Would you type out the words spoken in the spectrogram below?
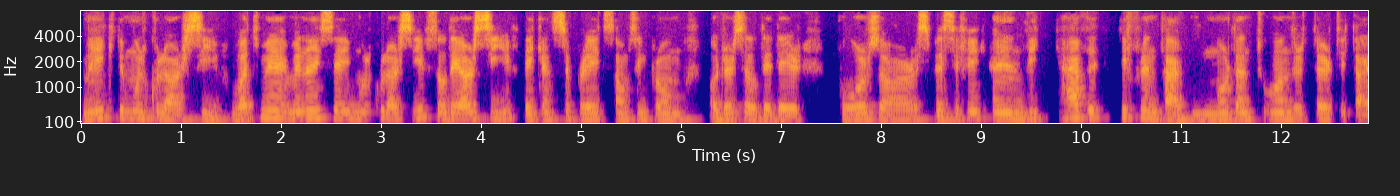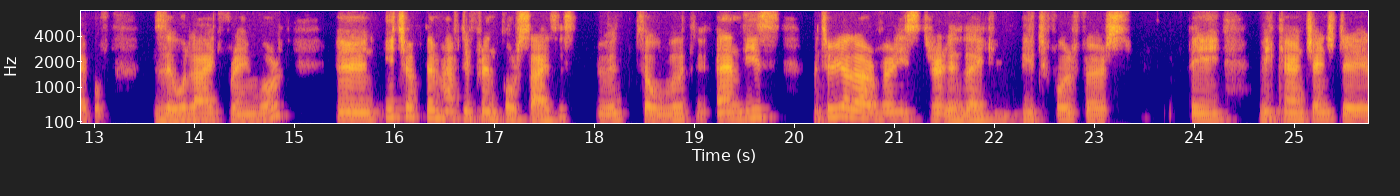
make the molecular sieve. What may when I say molecular sieve, so they are sieve, they can separate something from others so that their pores are specific. And we have a different type, more than 230 type of zeolite framework. And each of them have different pore sizes. So, and these material are very like beautiful first. They we can change the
